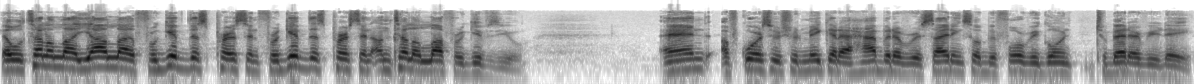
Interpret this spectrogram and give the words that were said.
It will tell Allah, Ya Allah, forgive this person, forgive this person until Allah forgives you. And of course, we should make it a habit of reciting so before we go to bed every day.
